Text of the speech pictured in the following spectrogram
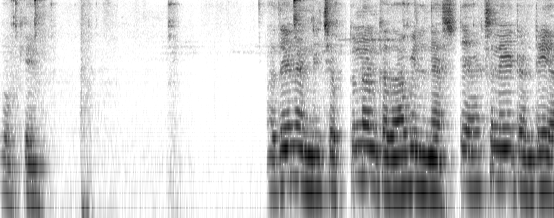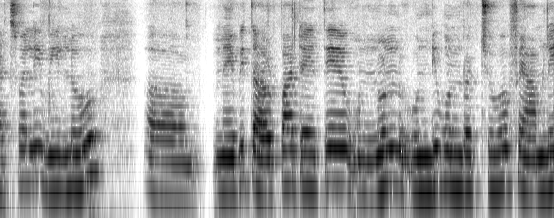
ఓకే. అదేనండి చెప్తున్నాను కదా వీళ్ళు నెక్స్ట్ యాక్షన్ ఏంటంటే యాక్చువల్లీ వీళ్ళు మేబీ థర్డ్ పార్ట్ అయితే ఉండు ఉండి ఉండొచ్చు ఫ్యామిలీ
